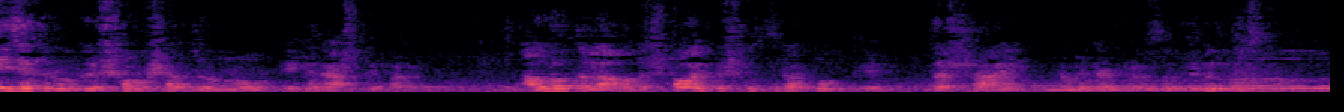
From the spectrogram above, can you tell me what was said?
এই জাতীয় রোগের সমস্যার জন্য এখানে আসতে পারে আল্লাহ তালা আমাদের সবাইকে সুস্থ রাখুক তার সাই আমি ডাক্তার।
